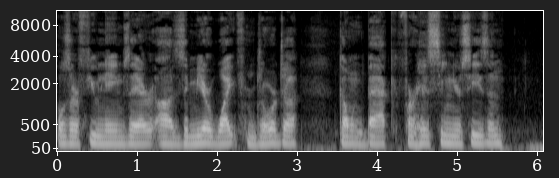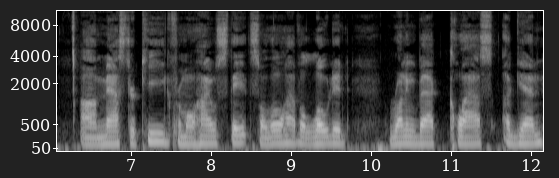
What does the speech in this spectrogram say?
Those are a few names there. Uh, Zamir White from Georgia going back for his senior season uh, Master Teague from Ohio State, so they'll have a loaded running back class again.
